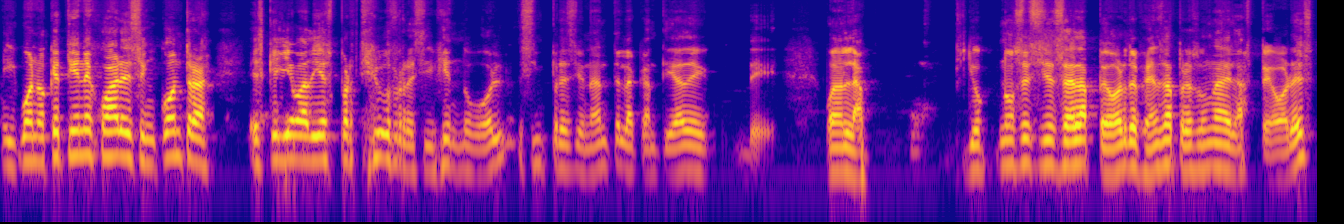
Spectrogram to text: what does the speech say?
y bueno, ¿qué tiene Juárez en contra? Es que lleva 10 partidos recibiendo gol. Es impresionante la cantidad de, bueno, la, yo no sé si sea la peor defensa, pero es una de las peores.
